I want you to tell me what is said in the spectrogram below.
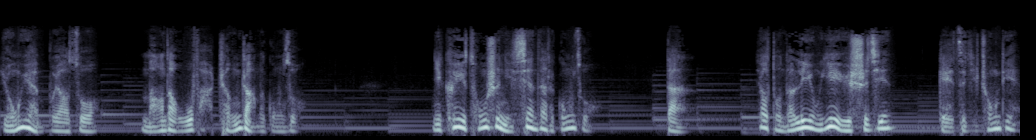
永远不要做忙到无法成长的工作。你可以从事你现在的工作，但要懂得利用业余时间给自己充电，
